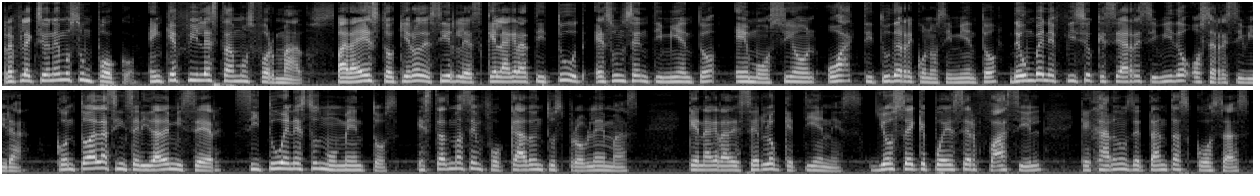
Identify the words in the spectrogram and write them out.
Reflexionemos un poco, ¿en qué fila estamos formados? Para esto quiero decirles que la gratitud es un sentimiento, emoción o actitud de reconocimiento de un beneficio que se ha recibido o se recibirá. Con toda la sinceridad de mi ser, si tú en estos momentos estás más enfocado en tus problemas que en agradecer lo que tienes, yo sé que puede ser fácil quejarnos de tantas cosas,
